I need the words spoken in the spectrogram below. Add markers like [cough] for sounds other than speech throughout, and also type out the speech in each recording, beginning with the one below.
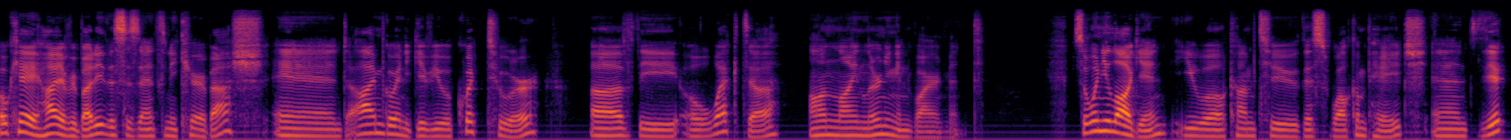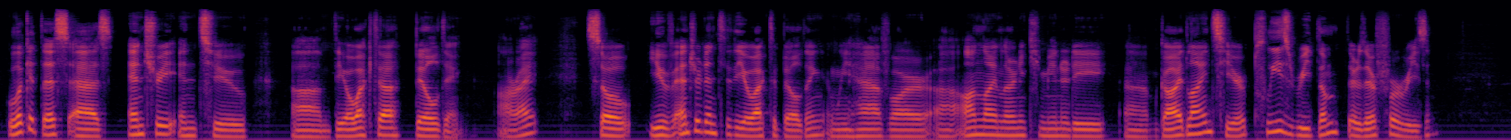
Okay, hi everybody, this is Anthony Carabache, and I'm going to give you a quick tour of the OECTA online learning environment. So when you log in, you will come to this welcome page, and look at this as entry into um, the OECTA building, alright? So you've entered into the OECTA building, and we have our uh, online learning community um, guidelines here. Please read them, they're there for a reason.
